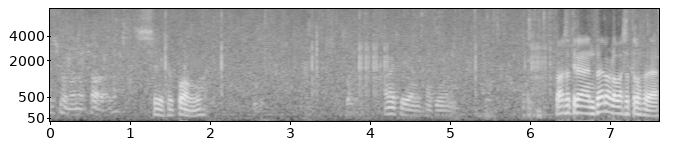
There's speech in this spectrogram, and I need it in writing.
Es uno, no solo, ¿no? Sí, supongo. A ver si vemos aquí. ¿Lo vas a tirar entero o lo vas a trocear?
